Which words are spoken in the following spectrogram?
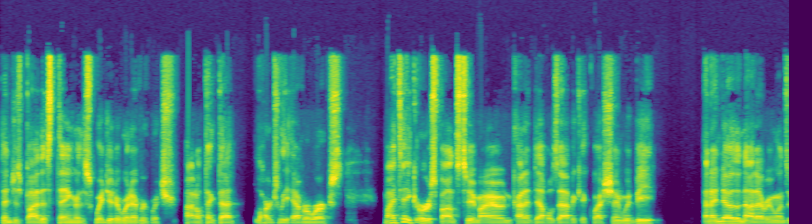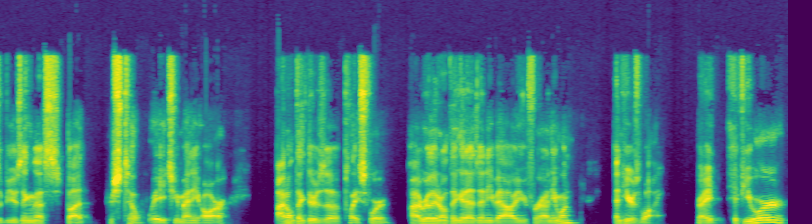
than just buy this thing or this widget or whatever, which I don't think that largely ever works. My take or response to my own kind of devil's advocate question would be, and I know that not everyone's abusing this, but there's still way too many are. I don't think there's a place for it. I really don't think it has any value for anyone. And here's why, right? If you're,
